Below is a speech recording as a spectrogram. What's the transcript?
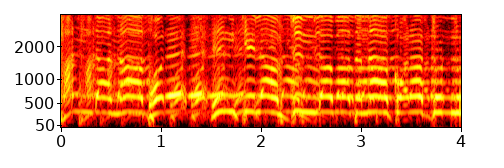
ঝান্ডা না ধরে ইনকিলাব জিন্দাবাদ না করার জন্য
